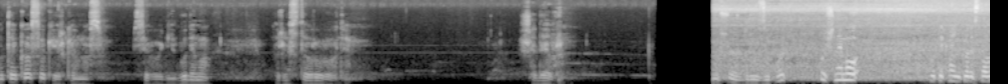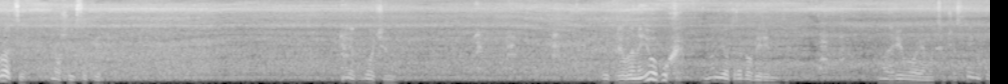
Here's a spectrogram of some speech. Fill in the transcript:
Отака сокирка в нас сьогодні. Будемо реставрувати. Шедевр. Ну що ж, друзі, почнемо потихеньку реставрацію нашої сокирки. Як бачимо, викривлений обух, нам його треба вирівняти. Нагріваємо цю частинку.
